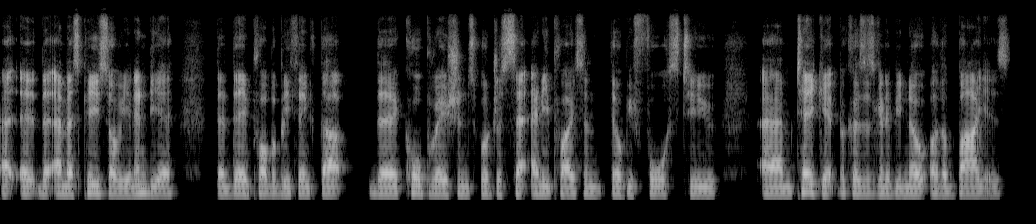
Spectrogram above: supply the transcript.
uh, uh, the MSP, sorry, in India, then they probably think that the corporations will just set any price and they'll be forced to um, take it because there's going to be no other buyers,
